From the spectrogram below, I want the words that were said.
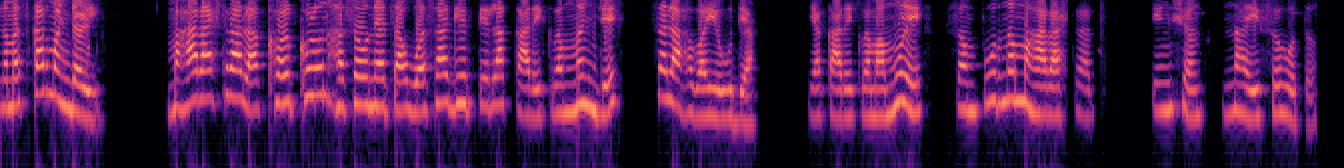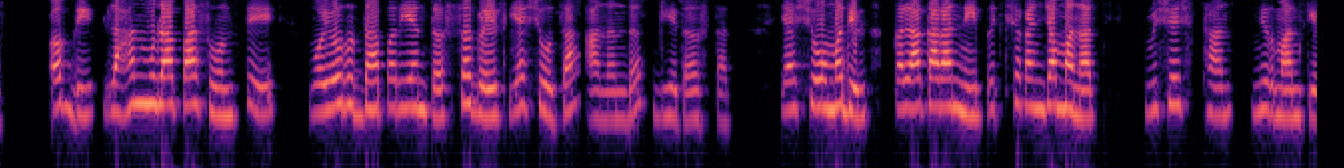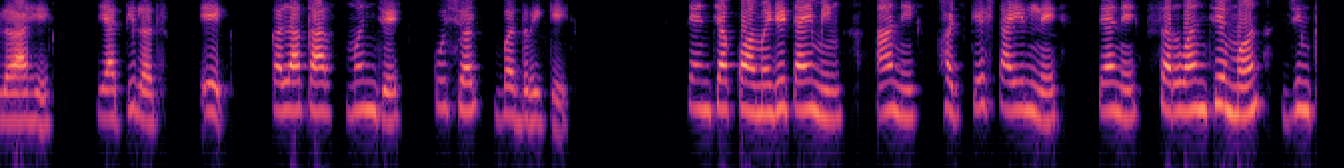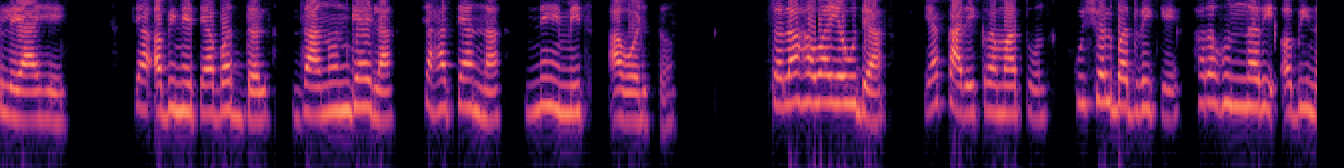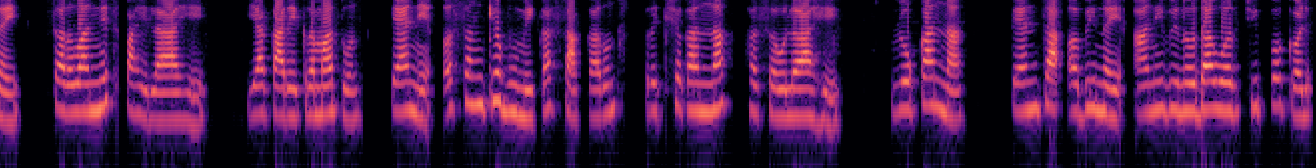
नमस्कार मंडळी. महाराष्ट्राला खळखळून हसवण्याचा वसा घेतलेला कार्यक्रम म्हणजे चला हवा येऊ द्या. या कार्यक्रमामुळे संपूर्ण महाराष्ट्रात टेन्शन नाहीसं होतं. अगदी लहान मुलापासून ते वयोवृद्धापर्यंत सगळेच या शोचा आनंद घेत असतात. या शोमधील कलाकारांनी प्रेक्षकांच्या मनात विशेष स्थान निर्माण केलं आहे. यातीलच एक कलाकार म्हणजे कुशल बद्रिके. त्यांच्या कॉमेडी टायमिंग आणि हटके स्टाईलने त्याने सर्वांचे मन जिंकले आहे. त्या अभिनेत्याबद्दल जाणून घ्यायला चाहत्यांना नेहमीच आवडतं. चला हवा येऊ द्या. या कार्यक्रमातून कुशल बद्रिके हरहुन्नरी अभिनय सर्वांनीच पाहिला आहे. या कार्यक्रमातून त्याने असंख्य भूमिका साकारून प्रेक्षकांना हसवलं आहे. लोकांना त्यांचा अभिनय आणि विनोदावरची पकड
